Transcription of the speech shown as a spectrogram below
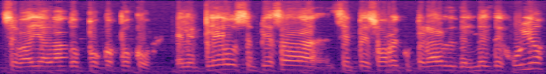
se vaya dando poco a poco. El empleo se empieza, se empezó a recuperar desde el mes de julio,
